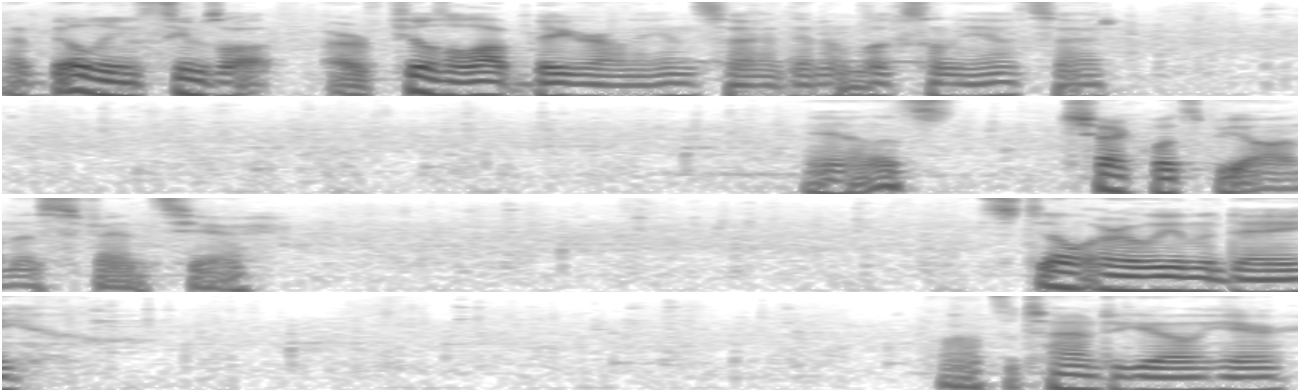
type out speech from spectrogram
That building seems a lot, or feels a lot bigger on the inside than it looks on the outside. Yeah, let's check what's beyond this fence here. still early in the day. Lots of time to go here.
